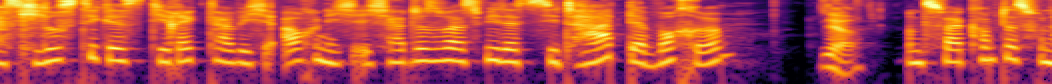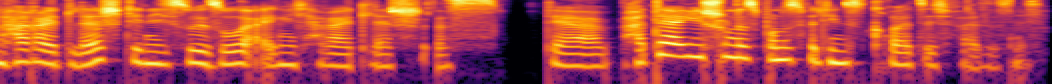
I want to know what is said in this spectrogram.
was Lustiges direkt habe ich auch nicht. Ich hatte sowas wie das Zitat der Woche. Ja. Und zwar kommt es von Harald Lesch, den ich sowieso eigentlich Harald Lesch ist der hat er eigentlich schon das Bundesverdienstkreuz? Ich weiß es nicht.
